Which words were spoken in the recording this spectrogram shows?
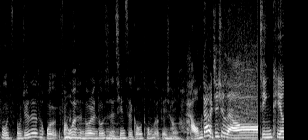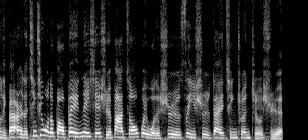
我我觉得我访问很多人都是亲子沟通的非常好。好，我们待会继续聊哦。今天礼拜二的亲亲我的宝贝，那些学霸教会我的事，Z 世代青春哲学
